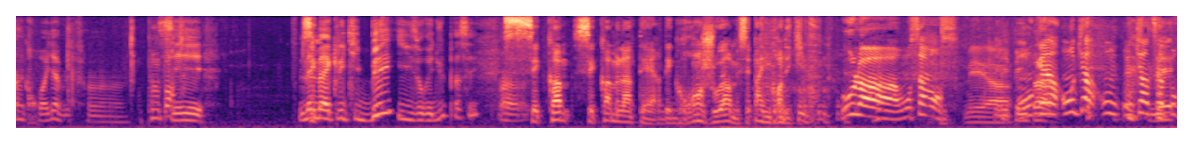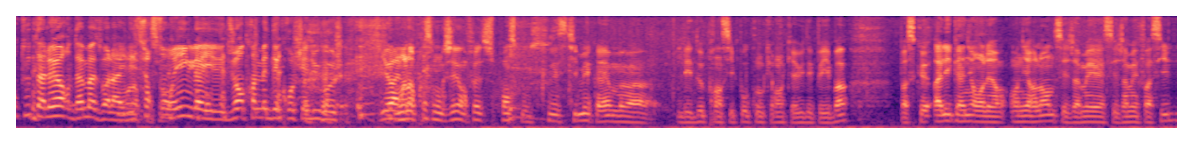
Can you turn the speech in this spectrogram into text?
incroyable. Enfin, même avec l'équipe B, ils auraient dû passer. C'est comme, c'est comme l'Inter, des grands joueurs, mais c'est pas une grande équipe. Oula, on s'avance. Euh, on, garde, on, garde, on, garde ça pour tout à l'heure. Damas, voilà, il est sur son ring, là, il est déjà en train de mettre des crochets du gauche. Moi, l'impression que j'ai, en fait, je pense que vous sous-estimez quand même euh, les deux principaux concurrents qu'il y a eu des Pays-Bas. Parce que aller gagner en, en Irlande, c'est jamais, c'est jamais facile.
